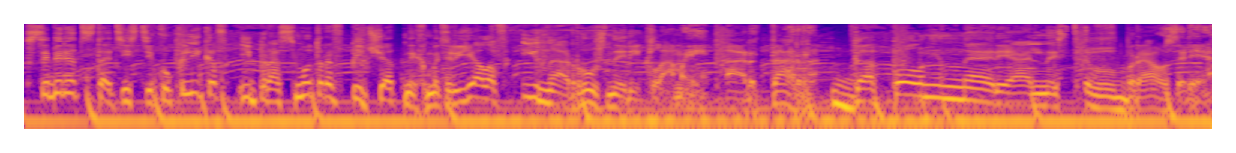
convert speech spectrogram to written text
соберет статистику кликов и просмотров печатных материалов и наружной рекламы. Артар – дополненная реальность в браузере.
